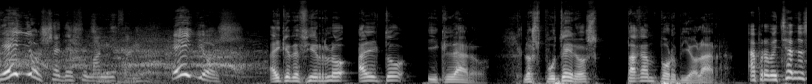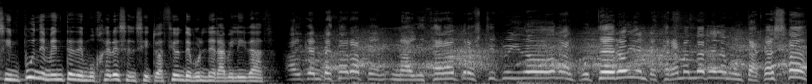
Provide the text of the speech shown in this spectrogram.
y ellos se deshumanizan. Ellos. Hay que decirlo alto y claro. Los puteros pagan por violar. Aprovechándose impunemente de mujeres en situación de vulnerabilidad. Hay que empezar a penalizar al prostituidor, al putero y empezar a mandarle la multa a casa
